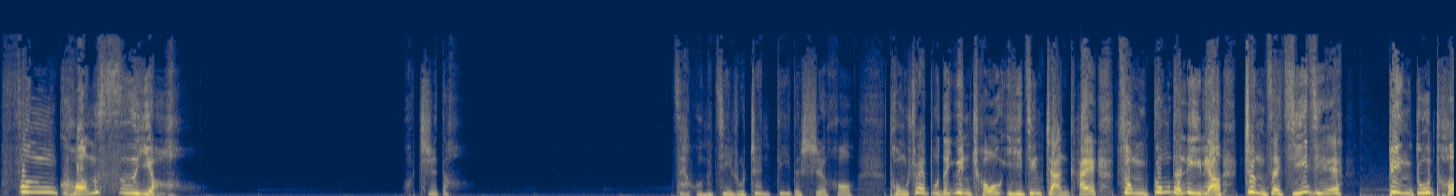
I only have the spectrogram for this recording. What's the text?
疯狂撕咬。知道，在我们进入阵地的时候，统帅部的运筹已经展开，总攻的力量正在集结，病毒投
